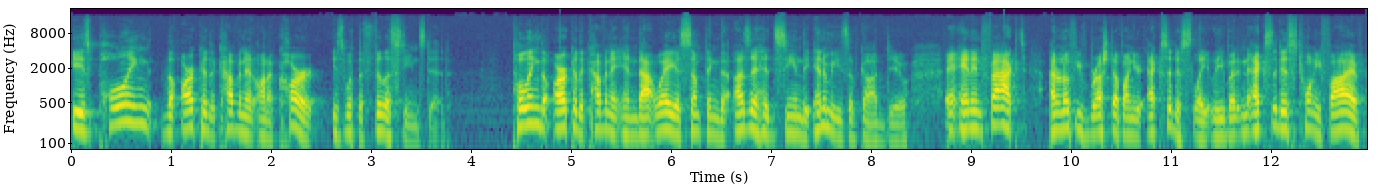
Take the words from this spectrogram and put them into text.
is pulling the Ark of the Covenant on a cart is what the Philistines did. Pulling the Ark of the Covenant in that way is something that Uzzah had seen the enemies of God do. And, and in fact, I don't know if you've brushed up on your Exodus lately, but in Exodus 25,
